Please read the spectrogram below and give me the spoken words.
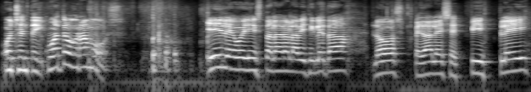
84 gramos. Y le voy a instalar a la bicicleta los pedales Speed Play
